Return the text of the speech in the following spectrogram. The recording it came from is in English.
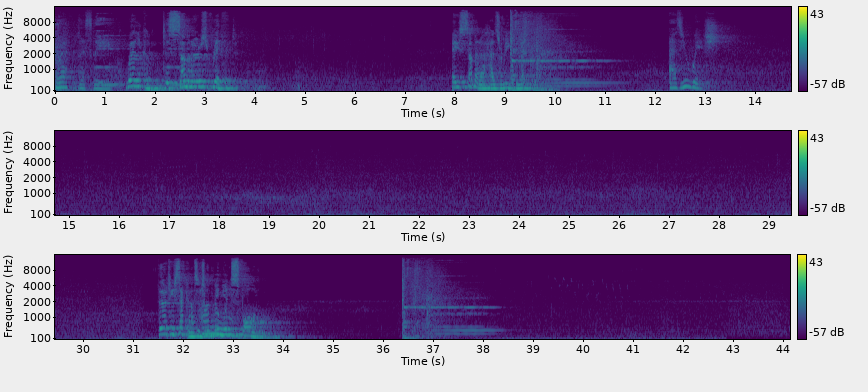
Breathlessly. Welcome to Summoner's Rift. A summoner has reconnected. As you wish. Thirty seconds until minions spawn.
